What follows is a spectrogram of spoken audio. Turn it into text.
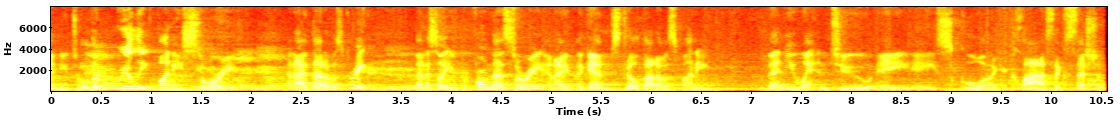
and you told a really funny story, and I thought it was great. Then I saw you perform that story, and I again still thought it was funny. Then you went into a, a school, like a class, like session.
